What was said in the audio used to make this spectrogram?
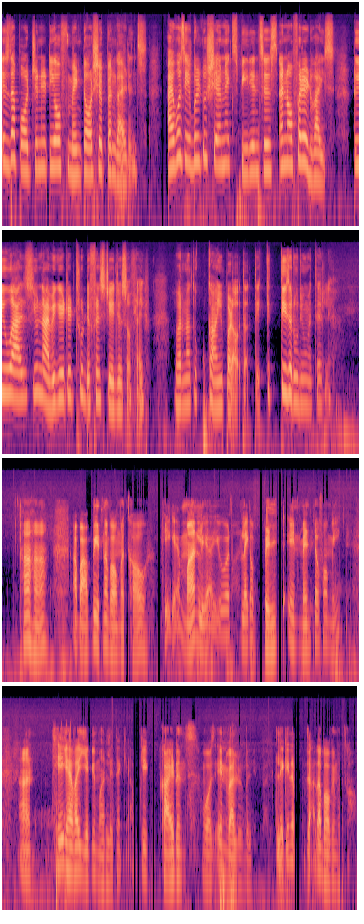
is the opportunity of mentorship and guidance I was able to share my experiences and offer advice to you as you navigated through different stages of life वरना तू कहाँ ही पड़ा होता, देख, कितनी ज़रूरी हूँ मैं तेरे लिए। हाँ हाँ अब आप भी इतना भाव मत खाओ। ठीक है, मान लिया you are like a built in mentor for me and ठीक है भाई, ये भी मान लेते हैं कि आपकी गाइडेंस वाज इनवैल्यूएबल लेकिन अब ज़्यादा भाव भी मत खाओ।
